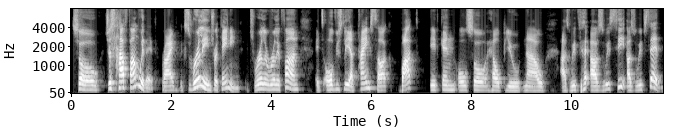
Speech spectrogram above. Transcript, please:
So just have fun with it, right? It's really entertaining. It's really, really fun. It's obviously a time suck, but it can also help you now as we've as we see as we've said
